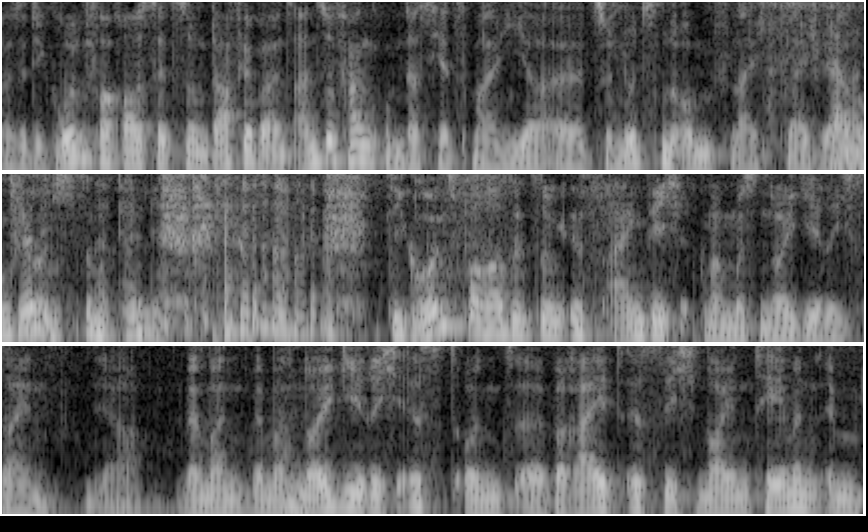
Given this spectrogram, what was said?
also die Grundvoraussetzung dafür bei uns anzufangen, um das jetzt mal hier äh, zu nutzen, um vielleicht gleich Werbung ja, für uns zu machen. Natürlich. die Grundvoraussetzung ist eigentlich, man muss neugierig sein. Ja, wenn man, wenn man neugierig ist und äh, bereit ist, sich neuen Themen im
